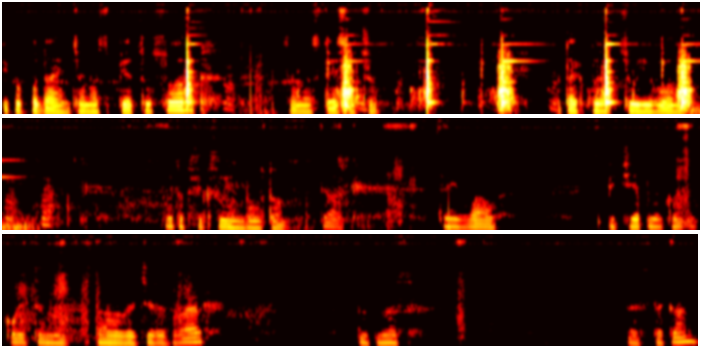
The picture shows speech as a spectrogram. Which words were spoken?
І попадаємо. Це у нас 540, це у нас 1000. Отак працює воно. І тут фіксуємо болтом. Так, цей вал з підчепником і кольцями ставили через верх. Тут у нас е, стакан.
